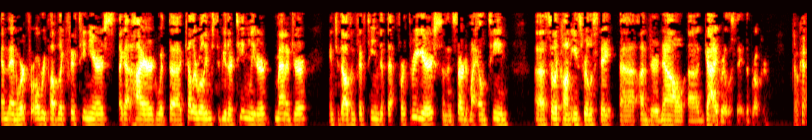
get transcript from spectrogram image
and then worked for Old Republic 15 years. I got hired with uh, Keller Williams to be their team leader manager in 2015. Did that for three years, and then started my own team Silicon East Real Estate uh, under now uh, Guide Real Estate, the broker. Okay.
